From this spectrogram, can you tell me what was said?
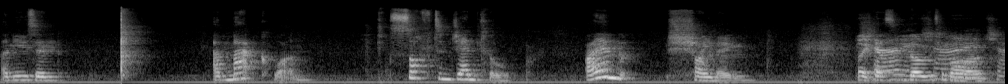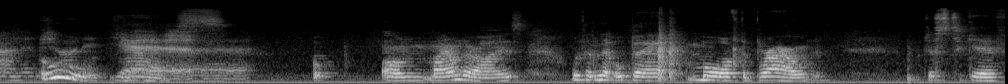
I'm using a MAC one. Soft and gentle. I am shining. Like there's no tomorrow. Shining, Ooh, shining. Under eyes with a little bit more of the brown. Just to give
